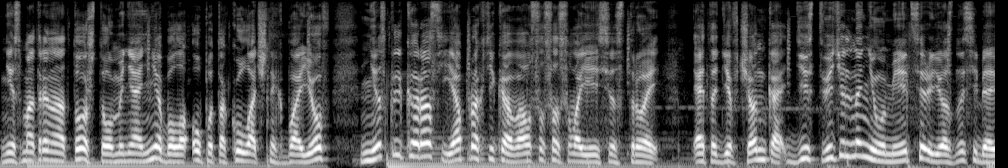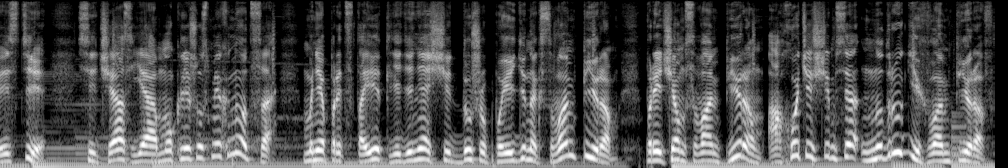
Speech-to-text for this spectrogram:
несмотря на то, что у меня не было опыта кулачных боев, несколько раз я практиковался со своей сестрой. Эта девчонка действительно не умеет серьезно себя вести. Сейчас я мог лишь усмехнуться. Мне предстоит леденящий душу поединок с вампиром, причем с вампиром, охотящимся на других вампиров.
